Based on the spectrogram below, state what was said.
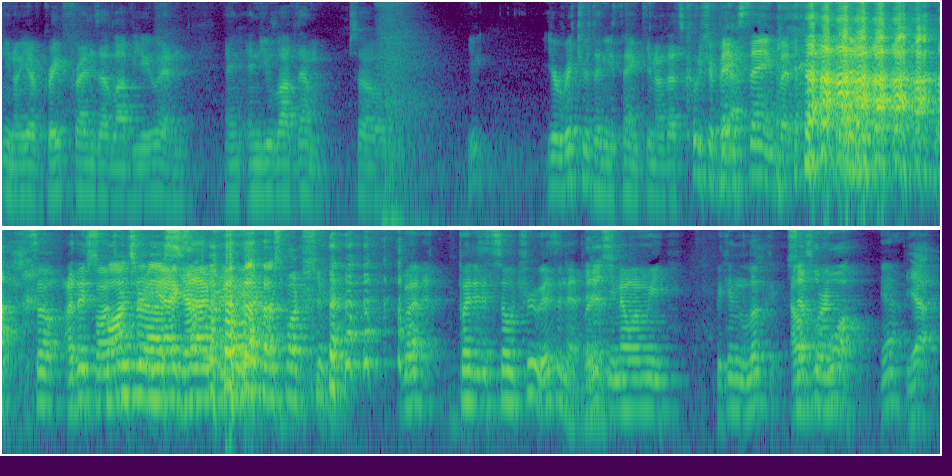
you know you have great friends that love you and and, and you love them so you you're richer than you think you know that's Scotiabank's saying but so are they sponsoring Sponsor yeah, us. exactly sponsorship. but but it's so true isn't it It Like, is. you know when we we can look Step elsewhere and- yeah Yeah.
